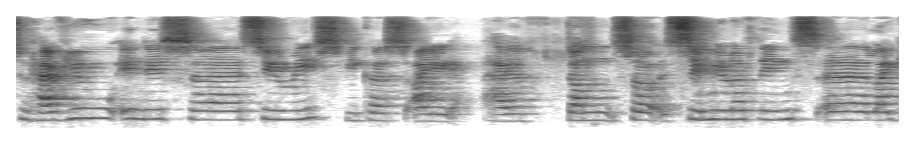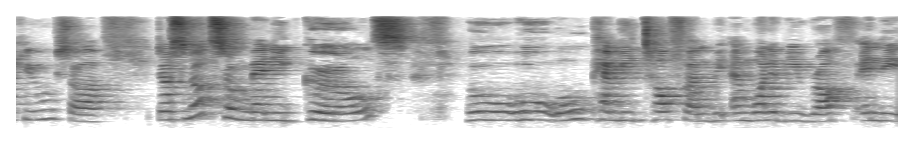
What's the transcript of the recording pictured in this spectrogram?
to have you in this uh, series because I have done so similar things uh, like you. So there's not so many girls who, who, who can be tough and, and want to be rough in the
